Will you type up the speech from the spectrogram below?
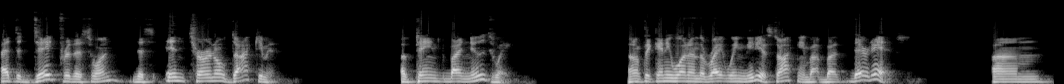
I had to dig for this one, this internal document obtained by Newsweek. I don't think anyone in the right wing media is talking about, but there it is. Um,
